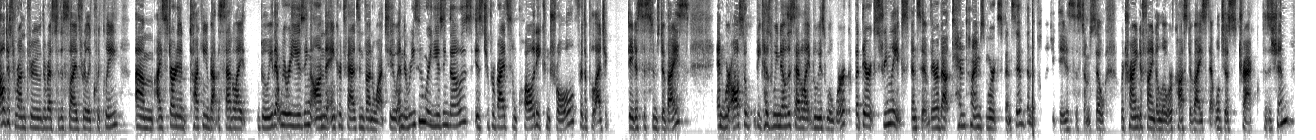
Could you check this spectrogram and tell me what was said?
I'll just run through the rest of the slides really quickly. Um, I started talking about the satellite buoy that we were using on the anchored FADs in Vanuatu. And the reason we're using those is to provide some quality control for the pelagic data systems device. And we're also, because we know the satellite buoys will work, but they're extremely expensive. They're about 10 times more expensive than the pelagic data system. So we're trying to find a lower cost device that will just track position.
